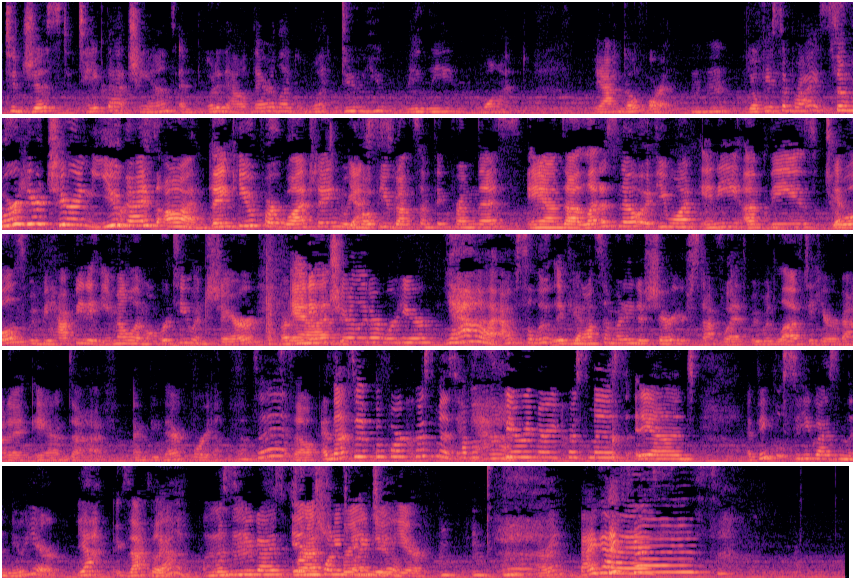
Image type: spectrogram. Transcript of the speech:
to just take that chance and put it out there. Like what do you really want Yeah. and go for it Mm-hmm. you'll be surprised So we're here cheering you guys on. Thank you for watching. We Yes. hope you got something from this. And uh, let us know if you want any of these tools. We'd be happy to email them over to you and share. or if you need a cheerleader we're here Yeah, absolutely. If you Yeah. want somebody to share your stuff with, we would love to hear about it and uh, and be there for you. That's it. So- and that's it before Christmas. Have Yeah. a very Merry Christmas, and I think we'll see you guys in the new year. Yeah, exactly. Yeah, we'll Mhm. see you guys in 2022. brand new year. All right, bye guys. Thanks, guys.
